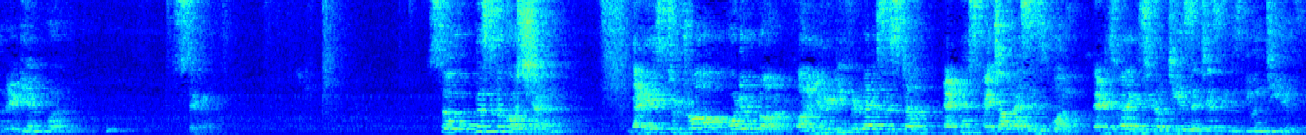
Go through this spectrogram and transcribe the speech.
radian per second. So this is the question that is to draw Bode plot for a unity feedback system that means h of s is 1 that is why instead of GSHS it is given GS.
